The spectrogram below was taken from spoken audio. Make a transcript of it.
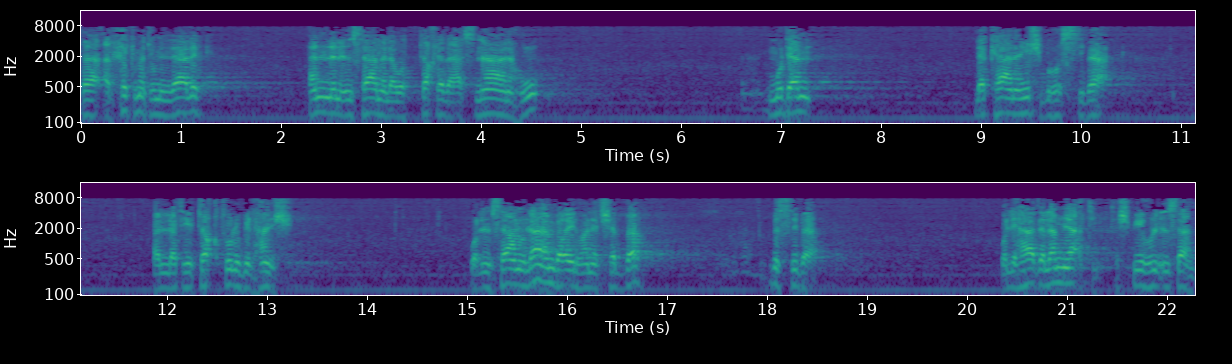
فالحكمة من ذلك أن الإنسان لو اتخذ أسنانه مدى لكان يشبه السباع. التي تقتل بالهنش. والإنسان لا ينبغي له أن يتشبه بالسباع. ولهذا لم يأتي تشبيه الإنسان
